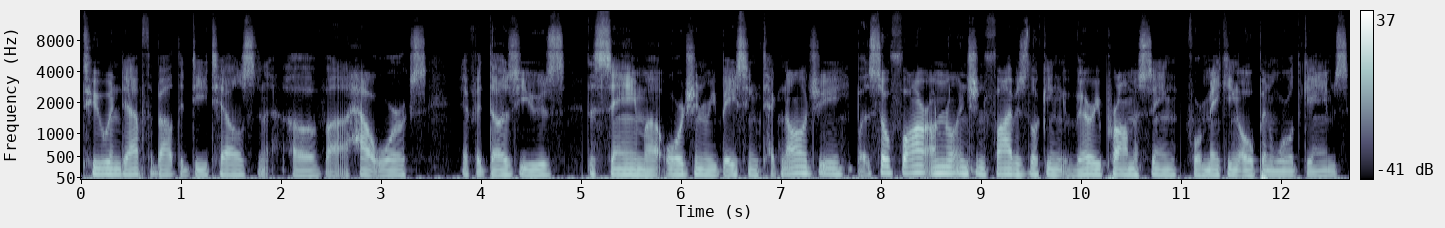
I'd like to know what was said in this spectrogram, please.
too in depth about the details of uh, how it works, if it does use the same uh, origin rebasing technology. But so far, Unreal Engine 5 is looking very promising for making open world games.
